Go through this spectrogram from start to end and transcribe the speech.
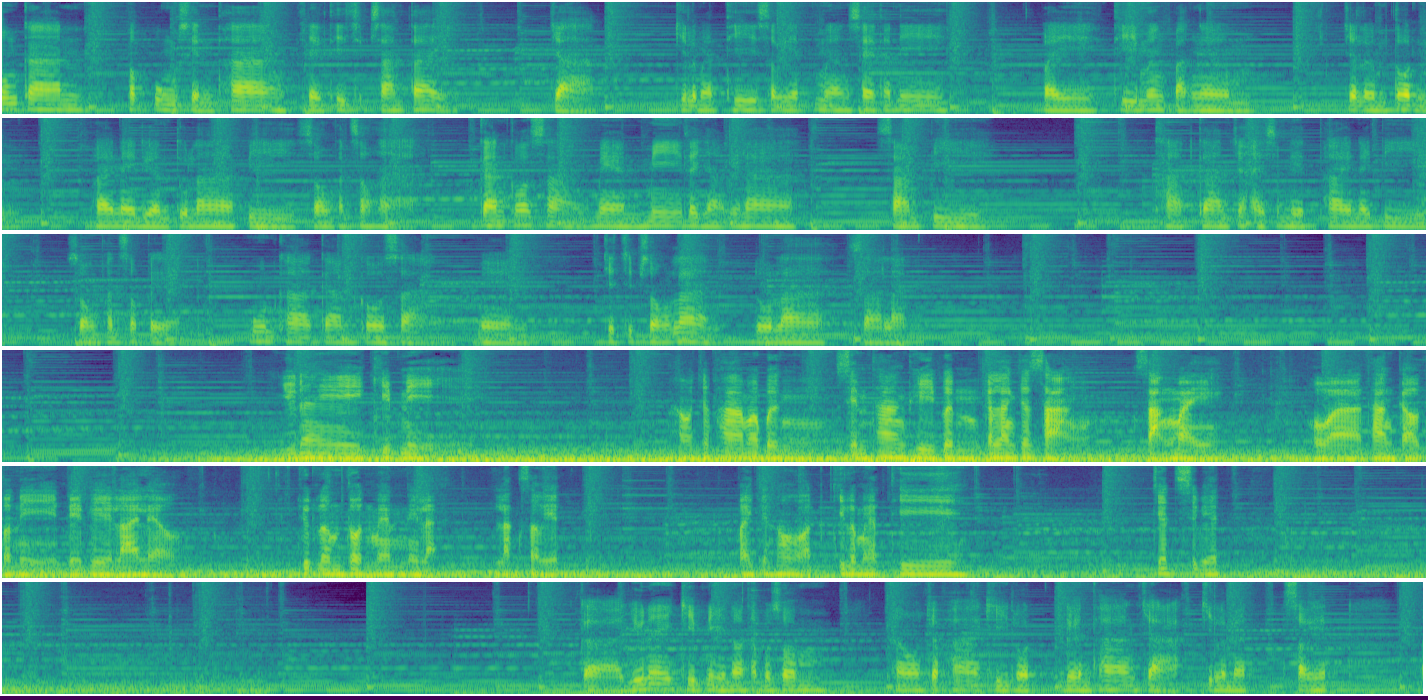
ครงการปรับปรุงเส้นทางเลขที่ 13 ใต้ จากกิโลเมตรที่สเวียตเมืองไซธานี ไปที่เมืองปากเงิม จะเริ่มต้นภายในเดือนตุลาปี 2025การก่อสร้างแมนมีระยะเวลา 3 ปี ขาดการจะให้สำเร็จภายในปี 2028มูลค่าการก่อสร้างแมน 72 ล้านดอลลาร์สหรัฐ คลิปนี้เราจะพามาเบิงเส้นทางที่เพิ่นกำลังจะสั่งสั่งใหม่ เพราะว่าทางเก่าตอนนี้เปเพร้ายแล้ว จุดเริ่มต้นแม่นนี่แหละลักสเวตไปจนฮอดกิโลเมตรที่ 71ก็อยู่ในคลิปนี้เนาะท่านผู้ชมเราจะพาขี่รถเดินทางจากกิโลเมตร21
